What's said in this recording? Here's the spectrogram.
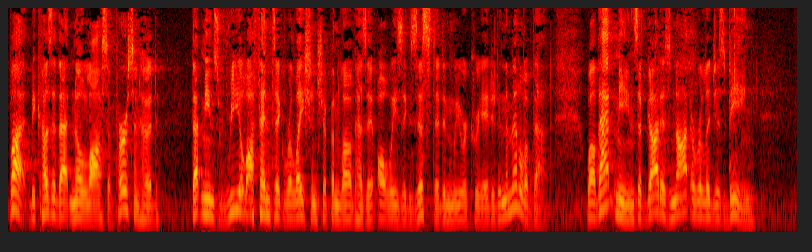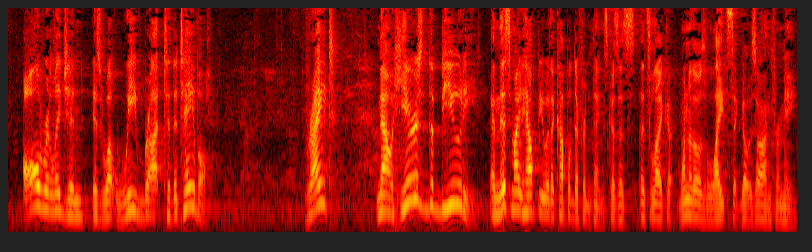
But because of that no loss of personhood, that means real, authentic relationship and love has always existed, and we were created in the middle of that. Well, that means if God is not a religious being, all religion is what we've brought to the table. Right? Now, here's the beauty, and this might help you with a couple different things because it's, it's like one of those lights that goes on for me.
